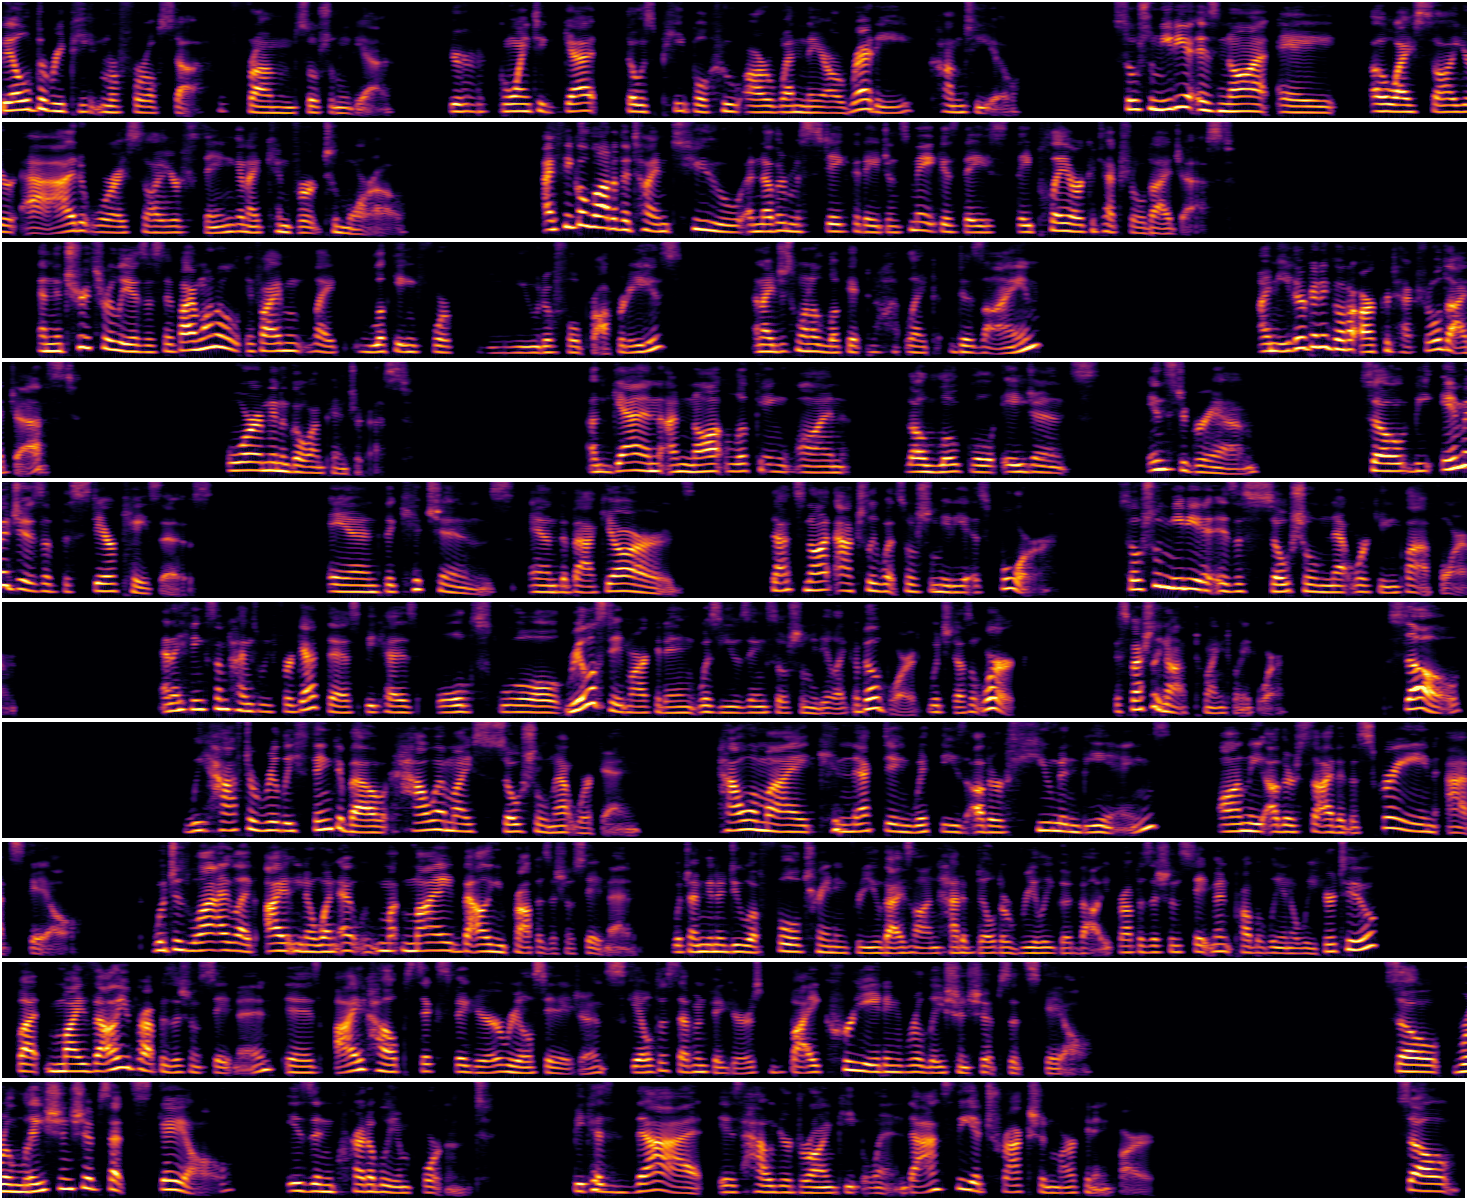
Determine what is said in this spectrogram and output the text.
build the repeat and referral stuff from social media. You're going to get those people who are, when they are ready, come to you. Social media is not a, oh, I saw your ad or I saw your thing and I convert tomorrow. I think a lot of the time too, another mistake that agents make is they they play architectural digest. And the truth really is, is if I want to, if I'm like looking for beautiful properties and I just want to look at like design, I'm either going to go to Architectural Digest or I'm going to go on Pinterest. Again, I'm not looking on the local agent's Instagram so the images of the staircases and the kitchens and the backyards, that's not actually what social media is for. Social media is a social networking platform. And I think sometimes we forget this because old school real estate marketing was using social media like a billboard, which doesn't work, especially not 2024. So we have to really think about how am I social networking? how am I connecting with these other human beings on the other side of the screen at scale? Which is why, like, I, you know, when uh, my, my value proposition statement, which I'm going to do a full training for you guys on how to build a really good value proposition statement, probably in a week or two. But my value proposition statement is I help six figure real estate agents scale to seven figures by creating relationships at scale. So, relationships at scale is incredibly important because that is how you're drawing people in. That's the attraction marketing part. So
